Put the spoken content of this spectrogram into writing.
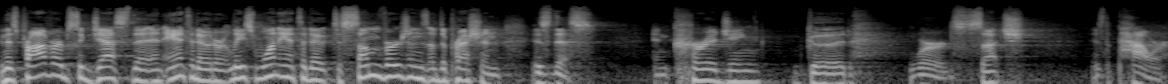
And this proverb suggests that an antidote, or at least one antidote to some versions of depression, is this encouraging good words. Such is the power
